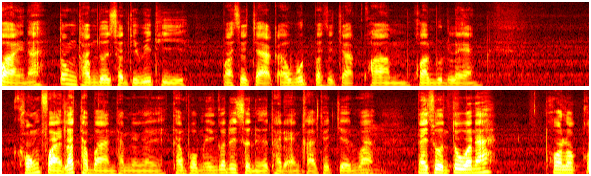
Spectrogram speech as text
ฝ่ายนะต้องทำโดยสันติวิธี ปราศจากอาวุธ ปราศจากความความรุนแรง ของฝ่ายรัฐบาลทำยังไงทางผมเองก็ได้เสนอแถลงข่าวชัดเจนว่า ในส่วนตัวนะพรก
